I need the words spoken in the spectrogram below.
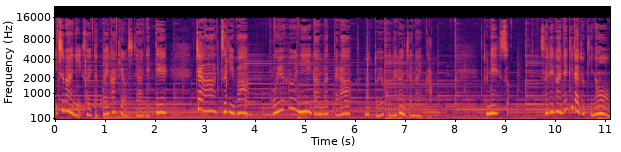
一番にそういった声かけをしてあげてじゃあ次はこういうふうに頑張ったらもっと良くなるんじゃないか。とねそれができた時の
